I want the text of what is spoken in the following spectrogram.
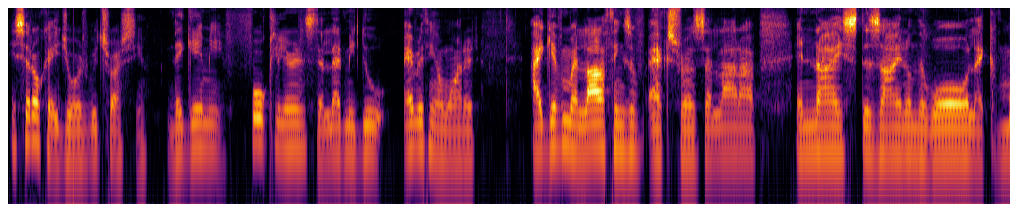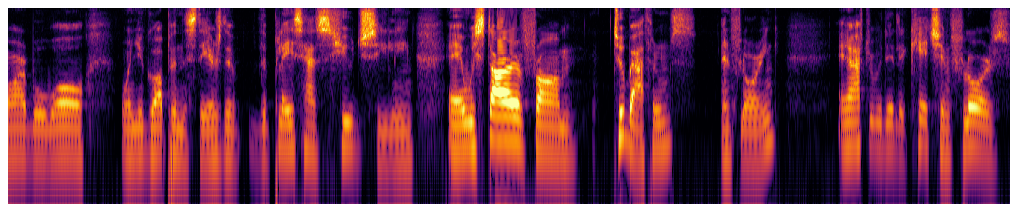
He said, "Okay, George, we trust you." They gave me full clearance. They let me do everything I wanted. I give them a lot of things of extras, a lot of a nice design on the wall, like marble wall. When you go up in the stairs, the the place has huge ceiling, and we started from two bathrooms and flooring, and after we did the kitchen floors,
